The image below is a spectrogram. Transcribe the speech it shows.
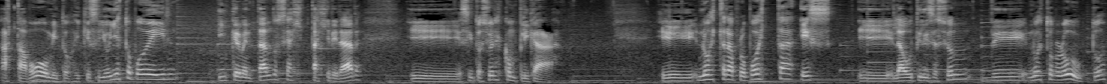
hasta vómitos y qué sé yo. Y esto puede ir incrementándose hasta generar eh, situaciones complicadas. nuestra propuesta es eh, la utilización de nuestro producto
